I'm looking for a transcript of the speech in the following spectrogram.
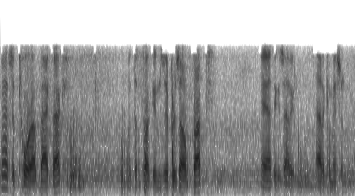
That's a tore up backpack. With the fucking zippers all fucked. Yeah, I think it's out of, out of commission.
